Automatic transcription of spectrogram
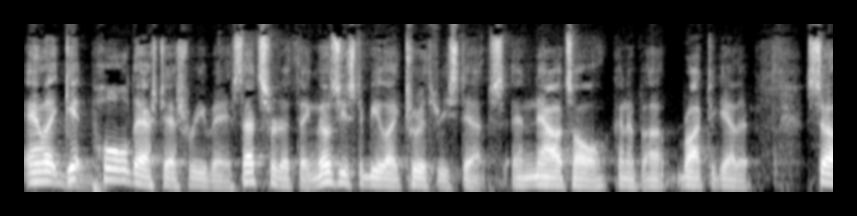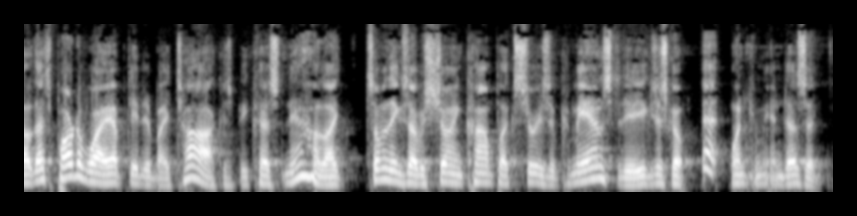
And like git pull dash dash rebase, that sort of thing. Those used to be like two or three steps and now it's all kind of uh, brought together. So that's part of why I updated my talk is because now like some of the things I was showing complex series of commands to do, you can just go, eh, one command does it.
